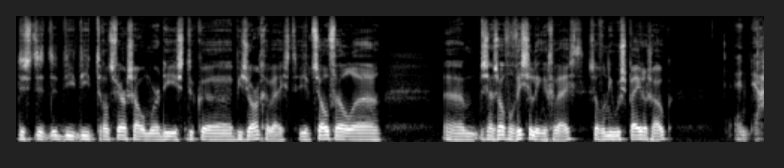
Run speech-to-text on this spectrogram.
Dus die, die, die, die transferzomer die is natuurlijk eh, bizar geweest. Je hebt zoveel, eh, ehm, er zijn zoveel wisselingen geweest. Zoveel nieuwe spelers ook. En ja,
